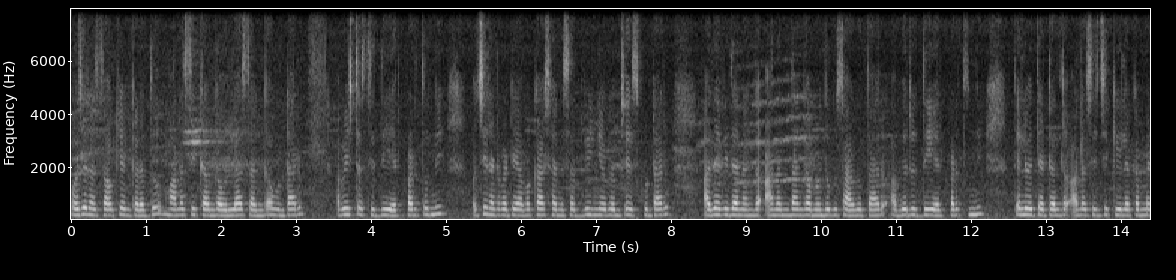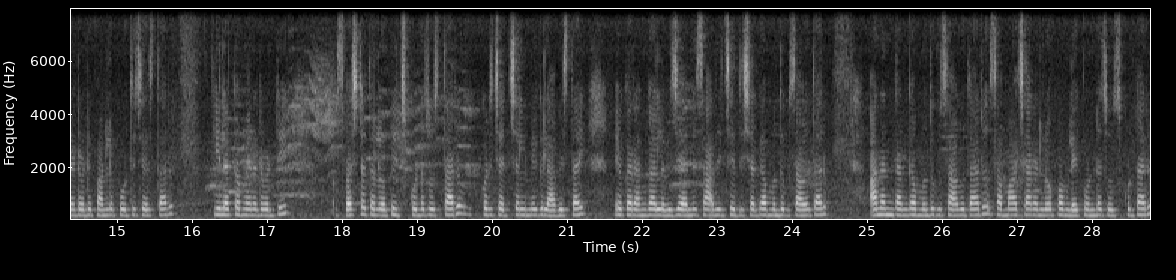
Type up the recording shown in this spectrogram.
భోజన సౌఖ్యం కలదు. మానసికంగా ఉల్లాసంగా ఉంటారు. అభీష్ట సిద్ధి ఏర్పడుతుంది. వచ్చినటువంటి అవకాశాన్ని సద్వినియోగం చేసుకుంటారు. అదేవిధంగా ఆనందంగా ముందుకు సాగుతారు. అభివృద్ధి ఏర్పడుతుంది. తెలివితేటలతో ఆలోచించి కీలకమైనటువంటి పనులు పూర్తి చేస్తారు. కీలకమైనటువంటి స్పష్టత లోపించకుండా చూస్తారు. కొన్ని చర్చలు మీకు లాభిస్తాయి. మీ యొక్క రంగాల్లో విజయాన్ని సాధించే దిశగా ముందుకు సాగుతారు. ఆనందంగా ముందుకు సాగుతారు. సమాచారం లోపం లేకుండా చూసుకుంటారు.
